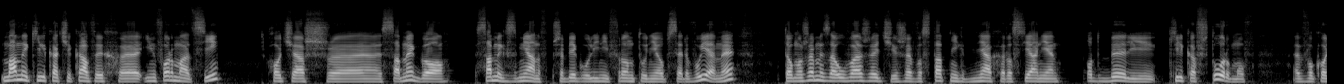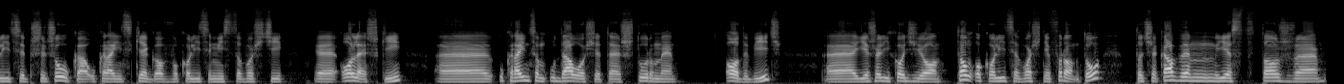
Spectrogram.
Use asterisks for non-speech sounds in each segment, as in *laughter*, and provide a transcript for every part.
Mamy kilka ciekawych e, informacji, chociaż e, samego, samych zmian w przebiegu linii frontu nie obserwujemy, to możemy zauważyć, że w ostatnich dniach Rosjanie odbyli kilka szturmów w okolicy przyczółka ukraińskiego, w okolicy miejscowości e, Oleszki. E, Ukraińcom udało się te szturmy odbić. E, Jeżeli chodzi o tą okolicę właśnie frontu, to ciekawym jest to, że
